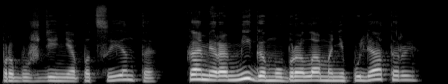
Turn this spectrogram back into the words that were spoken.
пробуждение пациента, камера мигом убрала манипуляторы,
